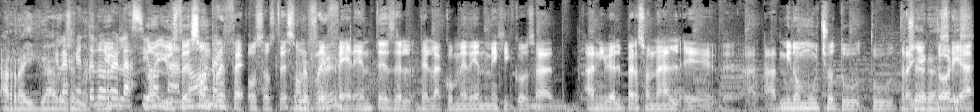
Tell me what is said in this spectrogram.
arraigados. Que la en gente lo gente. relaciona. No, y ustedes ¿no? son, De- refe- o sea, ustedes son Referente. referentes de, la comedia en México. O sea, a nivel personal, eh, admiro mucho tu, tu trayectoria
